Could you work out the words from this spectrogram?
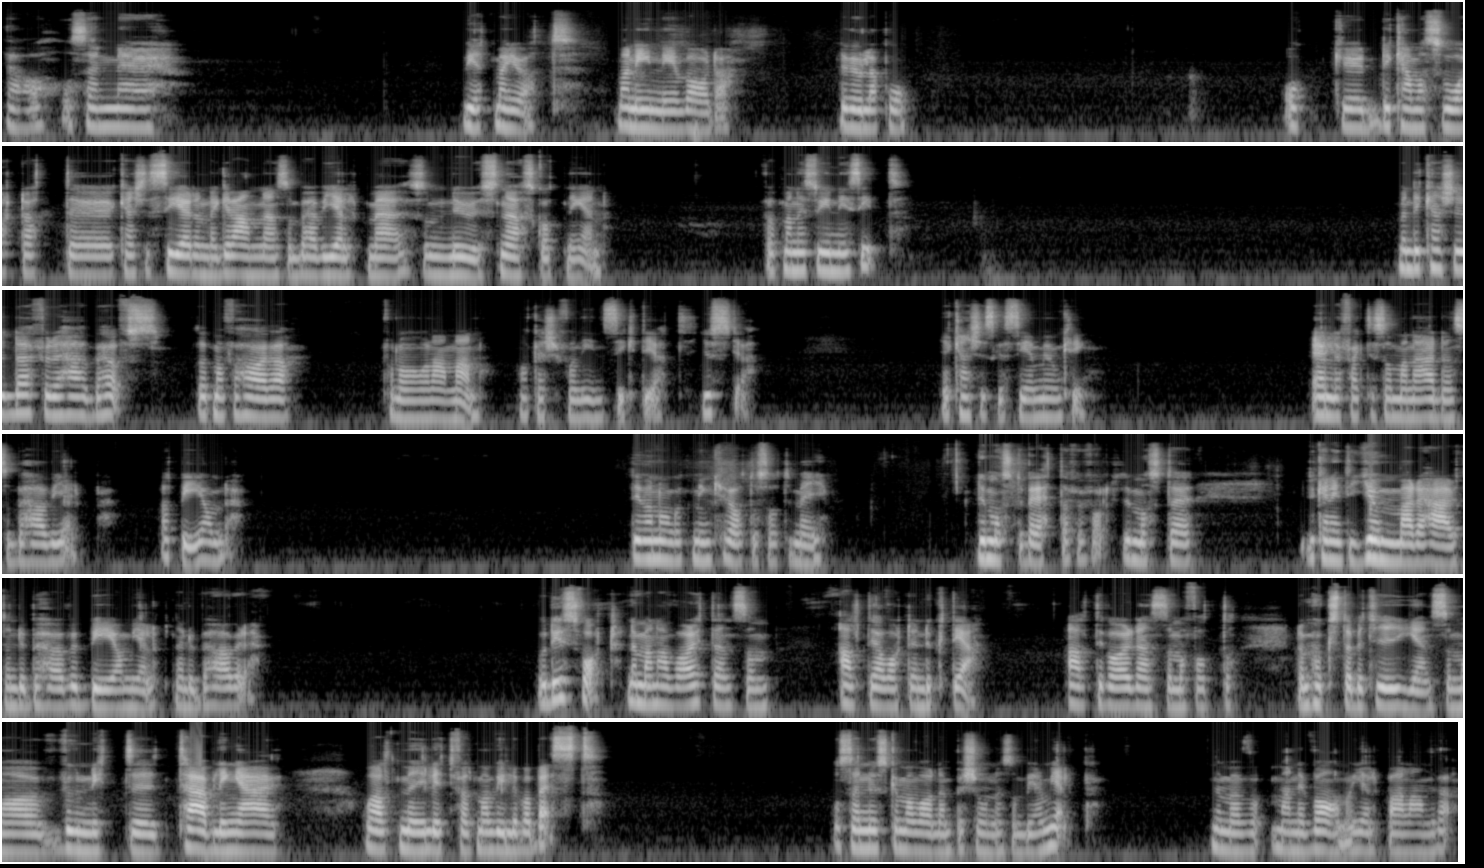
Ja, och sen eh, vet man ju att man är inne i en vardag. Det rullar på. Och eh, Eh, det kan vara svårt att eh, kanske se den där grannen som behöver hjälp med, som nu, snöskottningen. För att man är så inne i sitt. Men det kanske är därför det här behövs. Så att man får höra från någon annan och kanske få en insikt i att just ja, jag kanske ska se mig omkring. Eller faktiskt om man är den som behöver hjälp, att be om det. Det var något min kurator sa till mig. Du måste berätta för folk. Du måste... Du kan inte gömma det här utan du behöver be om hjälp när du behöver det. Och det är svårt när man har varit den som alltid har varit den duktiga. Alltid varit den som har fått de högsta betygen, som har vunnit eh, tävlingar och allt möjligt för att man ville vara bäst. Och sen nu ska man vara den personen som ber om hjälp. När man, man är van att hjälpa alla andra.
